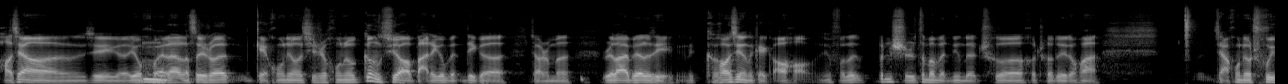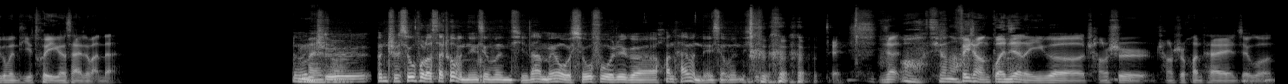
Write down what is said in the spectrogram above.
好像这个又回来了，所以说给红牛，其实红牛更需要把这个稳这个叫什么 reliability 可靠性的给搞好，因为否则奔驰这么稳定的车和车队的话，假红牛出一个问题，退一个赛就完蛋。奔驰奔驰修复了赛车稳定性问题，但没有修复这个换胎稳定性问题。对，你看，哦天哪，非常关键的一个尝试尝试换胎，结果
